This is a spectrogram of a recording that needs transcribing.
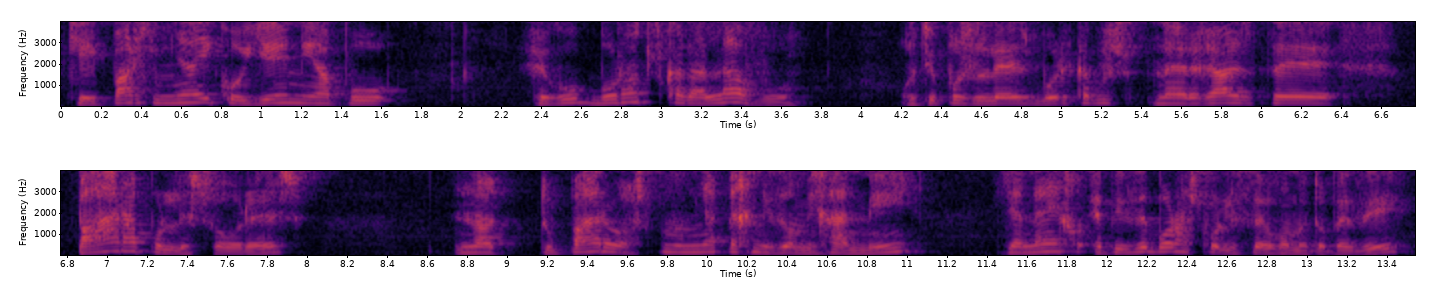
Και υπάρχει μια οικογένεια που εγώ μπορώ να τους καταλάβω. Ότι όπως λες μπορεί κάποιος να εργάζεται πάρα πολλές ώρες να του πάρω ας πούμε μια παιχνιδομηχανή για να έχω, επειδή δεν μπορώ να ασχοληθώ εγώ με το παιδί,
